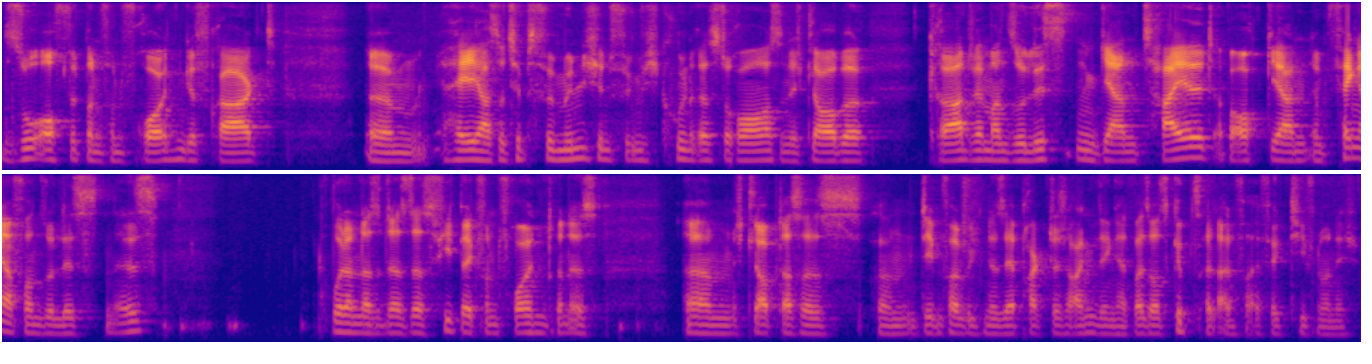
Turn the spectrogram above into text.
so oft wird man von Freunden gefragt, ähm, hey, hast du Tipps für München, für irgendwelche coolen Restaurants? Und ich glaube, gerade wenn man so Listen gern teilt, aber auch gern Empfänger von so Listen ist, wo dann das, das, das Feedback von Freunden drin ist, ähm, ich glaube, das ist ähm, in dem Fall wirklich eine sehr praktische Angelegenheit, weil sonst gibt es halt einfach effektiv noch nicht.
